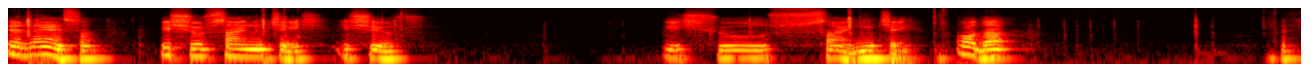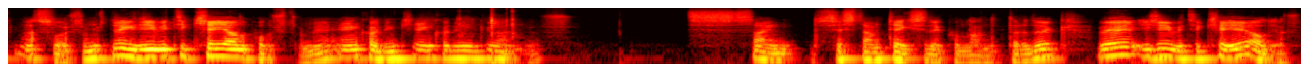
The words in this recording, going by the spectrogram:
Bir de en son issue sign key issue issue sign key. O da Nasıl oluşturmuş? Direkt GBT-K'yi alıp oluşturmuyor. Encoding, encoding güvenmiyor. Sign sistem text'i de kullandırdık. Ve GBT-K'yi alıyor.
